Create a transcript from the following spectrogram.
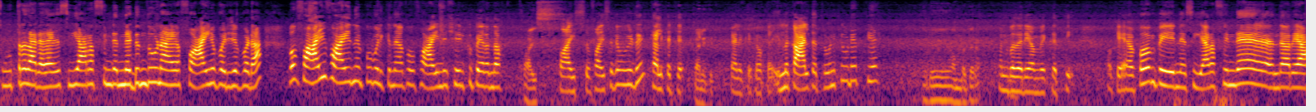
സൂത്രധാര അതായത് സി ആർ എഫിന്റെ നെടുന്തൂണായ ഫായിനെ പരിചയപ്പെടാം. അപ്പൊ ഫായ് ഫായ് എന്ന് ഇപ്പൊ വിളിക്കുന്നത് അപ്പൊ ഫായിന്റെ ശരിക്കും പേരെന്താ? ഫൈസ്. ഫായ്സ് ഫായ്സിന്റെ വീട് കാലിക്കറ്റ്. കാലിക്കറ്റ്. ഓക്കെ ഇന്ന് കാലത്ത് എത്ര മണിക്ക് ഇവിടെ എത്തിയേ? ഒൻപതര ആകുമ്പോഴേക്ക് എത്തി. ഓക്കെ അപ്പം പിന്നെ സി ആർ എഫിന്റെ എന്താ പറയാ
